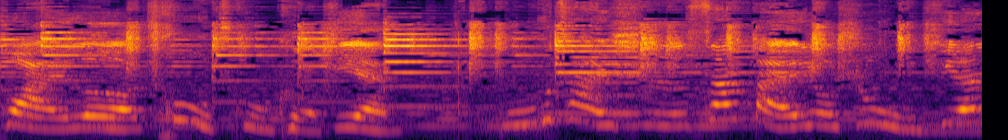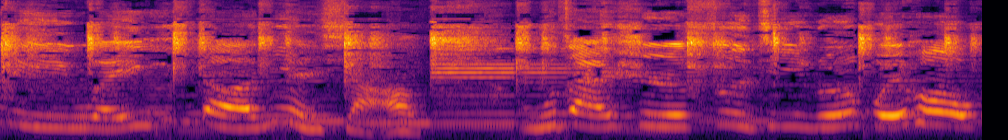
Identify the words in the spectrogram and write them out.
快乐处处可见，不再是三百六十五天里唯一的念想，不再是四季轮回后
